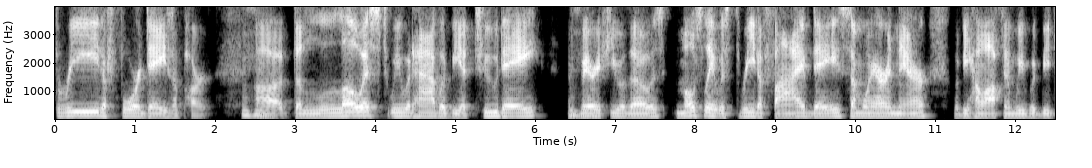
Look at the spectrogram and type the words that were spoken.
three to four days apart. Mm-hmm. Uh, the lowest we would have would be a two day, mm-hmm. very few of those. Mostly it was three to five days, somewhere in there would be how often we would be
